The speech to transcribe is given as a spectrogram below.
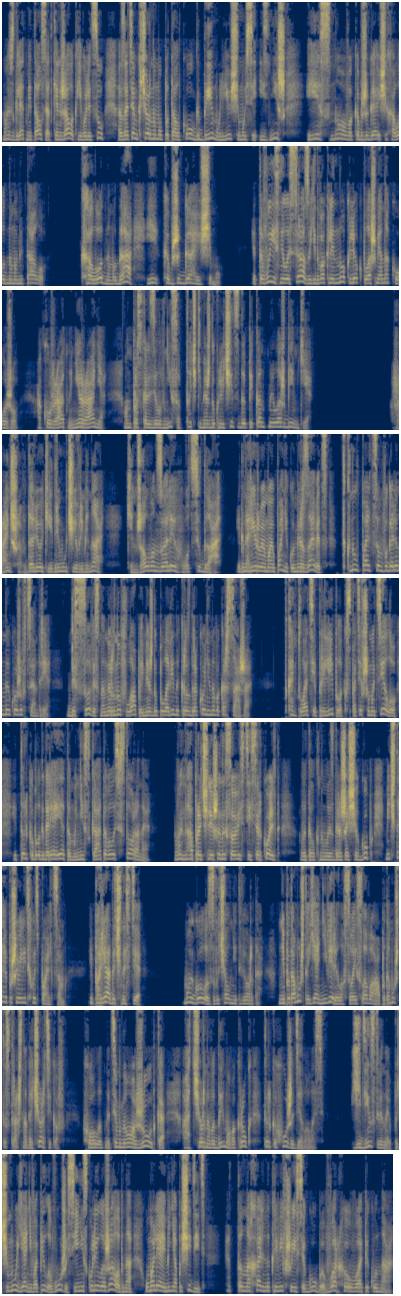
Мой взгляд метался от кинжала к его лицу, а затем к черному потолку, к дыму, льющемуся из ниш, и снова к обжигающему холодному металлу. К холодному, да, и к обжигающему. Это выяснилось сразу, едва клинок лег плашмя на кожу. Аккуратно, не раня. Он проскользил вниз от точки между ключиц до пикантной ложбинки. Раньше, в далекие дремучие времена, Кинжал вонзали вот сюда. Игнорируя мою панику, мерзавец ткнул пальцем в оголенную кожу в центре, бессовестно нырнув лапой между половинок раздраконенного корсажа. Ткань платья прилипла к вспотевшему телу и только благодаря этому не скатывалась в стороны. «Вы напрочь лишены совести, Серкольд!» — вытолкнула из дрожащих губ, мечтая пошевелить хоть пальцем. «И порядочности!» Мой голос звучал нетвердо, не потому, что я не верила в свои слова, а потому, что страшно до чертиков. Холодно, темно, жутко, а от черного дыма вокруг только хуже делалось. Единственное, почему я не вопила в ужасе и не скулила жалобно, умоляя меня пощадить, это нахально кривившиеся губы вархового опекуна.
